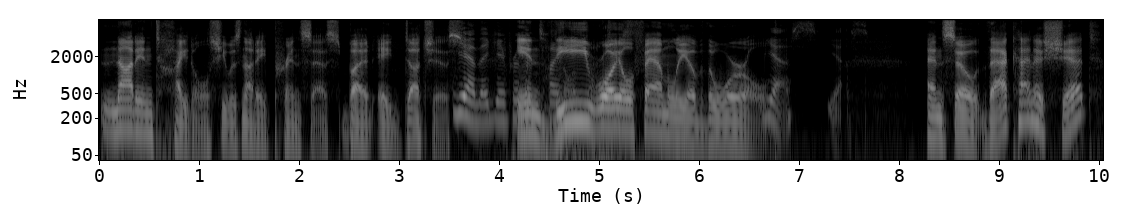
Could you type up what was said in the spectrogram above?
not in title, she was not a princess, but a duchess yeah. They gave her in the, title the royal family of the world. Yes, yes. And so that kind of shit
